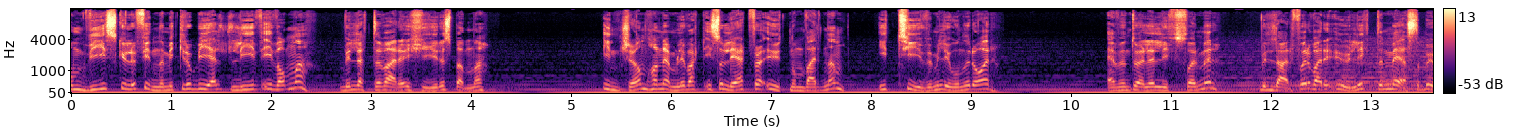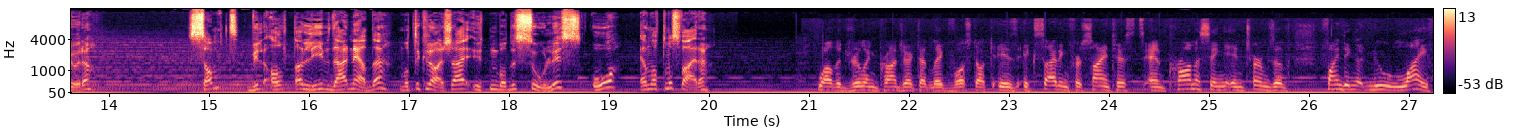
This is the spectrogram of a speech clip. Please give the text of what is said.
Om vi skulle finne mikrobielt liv i vannet, vil dette være uhyre spennende. Innsjøen har nemlig vært isolert fra utenomverdenen i 20 millioner år. Eventuelle livsformer vil derfor være ulikt det meste på jorda. Samt vil alt av liv der nede måtte klare seg uten både sollys og en atmosfære. While the drilling project at Lake Vostok is exciting for scientists and promising in terms of finding new life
